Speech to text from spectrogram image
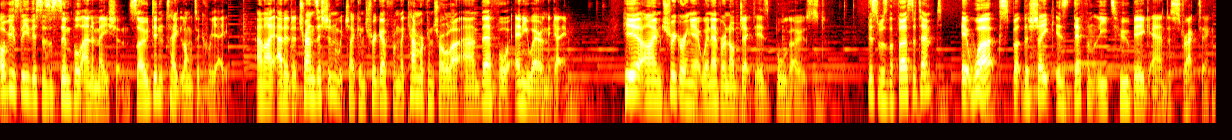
Obviously this is a simple animation, so didn't take long to create, and I added a transition which I can trigger from the camera controller and therefore anywhere in the game. Here I'm triggering it whenever an object is bulldozed. This was the first attempt, it works, but the shake is definitely too big and distracting.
